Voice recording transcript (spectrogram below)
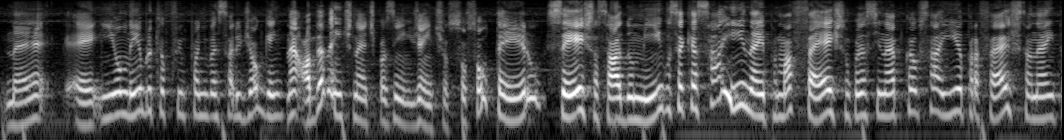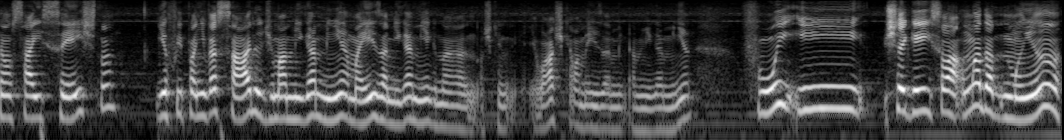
né? É, e eu lembro que eu fui pro aniversário de alguém, né? Obviamente, né? Tipo assim, gente, eu sou solteiro, sexta, sábado, domingo, você quer sair, né? Ir pra uma festa, uma coisa assim. Na época eu saía pra festa, né? Então eu saí sexta e eu fui pro aniversário de uma amiga minha, uma ex-amiga minha, na, acho que, eu acho que é uma ex-amiga minha. Fui e cheguei, sei lá, uma da manhã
